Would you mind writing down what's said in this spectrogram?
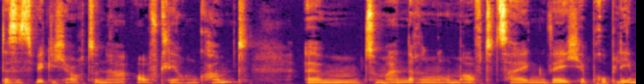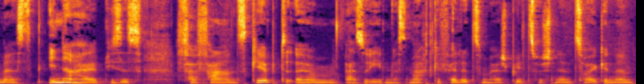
dass es wirklich auch zu einer Aufklärung kommt zum anderen, um aufzuzeigen, welche Probleme es innerhalb dieses Verfahrens gibt. Ähm, also eben das Machtgefälle zum Beispiel zwischen den Zeuginnen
